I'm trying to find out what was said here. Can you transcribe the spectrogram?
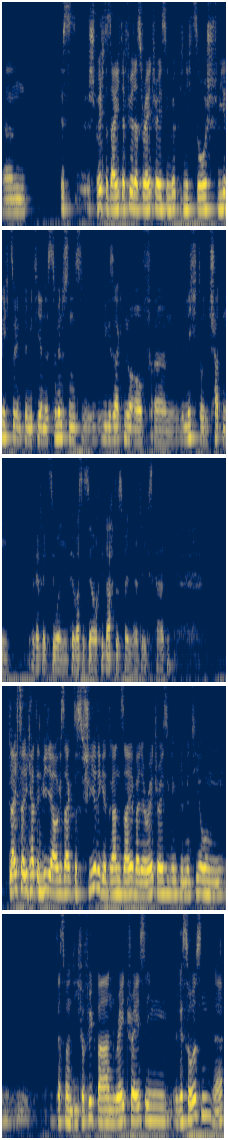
ähm, ist, spricht das eigentlich dafür, dass Raytracing wirklich nicht so schwierig zu implementieren ist. Zumindestens, wie gesagt, nur auf ähm, Licht- und Schattenreflexionen, für was es ja auch gedacht ist bei den RTX-Karten. Gleichzeitig hat Nvidia auch gesagt, das Schwierige dran sei bei der Raytracing-Implementierung dass man die verfügbaren Raytracing-Ressourcen ja,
